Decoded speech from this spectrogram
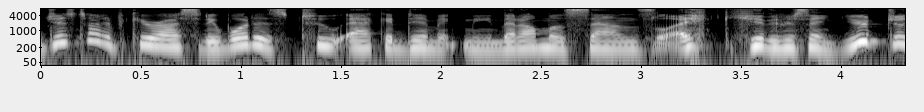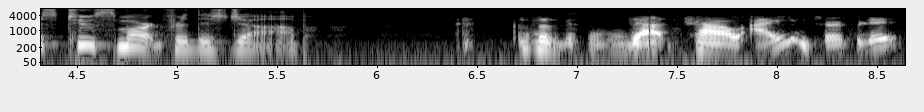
Just out of curiosity, what does too academic mean? That almost sounds like they're saying you're just too smart for this job. That's how I interpret it.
